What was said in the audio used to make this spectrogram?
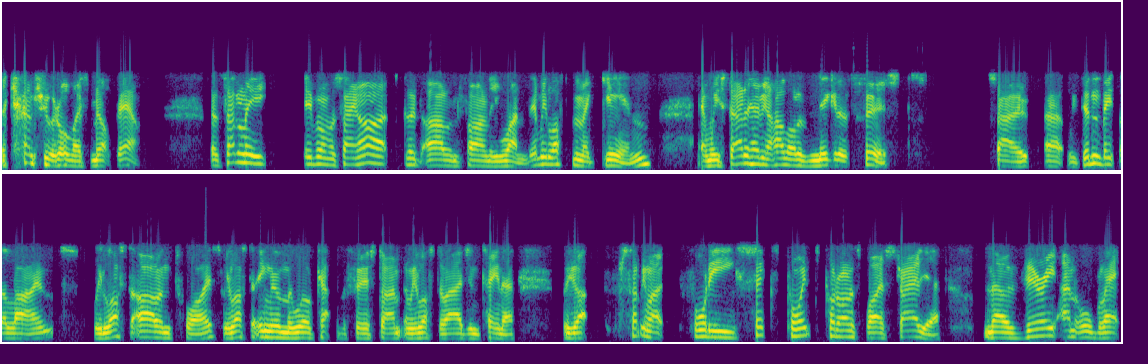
the country would almost melt down. But suddenly everyone was saying, "Oh, it's good, Ireland finally won." Then we lost them again, and we started having a whole lot of negative firsts. So uh, we didn't beat the Lions. We lost to Ireland twice. We lost to England in the World Cup for the first time, and we lost to Argentina. We got something like 46 points put on us by Australia. And they were very un-All Black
